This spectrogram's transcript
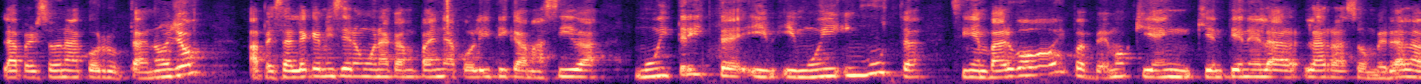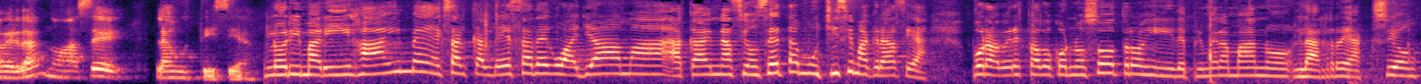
la persona corrupta, no yo, a pesar de que me hicieron una campaña política masiva muy triste y, muy injusta. Sin embargo, hoy pues vemos quién, quién tiene la, la razón, ¿verdad? La verdad nos hace la justicia. Gloria María Jaime, exalcaldesa de Guayama, acá en Nación Z, muchísimas gracias por haber estado con nosotros y de primera mano la reacción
